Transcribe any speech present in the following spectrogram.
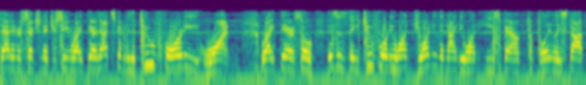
That intersection that you're seeing right there, that's going to be the 241 right there. So this is the 241 joining the 91 eastbound completely stopped.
